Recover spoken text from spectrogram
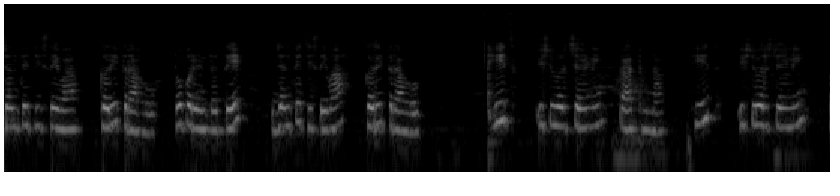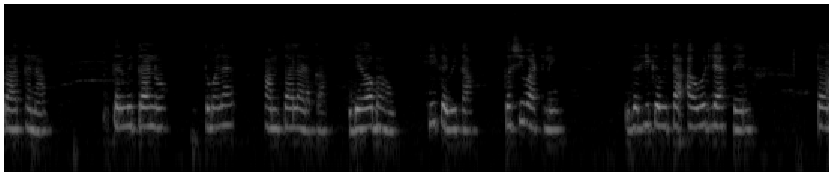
जनतेची सेवा करीत राहो. तोपर्यंत ते जनतेची सेवा करीत राहो. हीच ईश्वरचरणी प्रार्थना. हीच ईश्वरचरणी प्रार्थना. तर मित्रांनो तुम्हाला आमचा लाडका देवाभाऊ ही कविता कशी वाटली? जर ही कविता आवडली असेल तर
